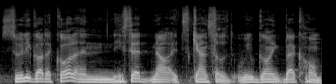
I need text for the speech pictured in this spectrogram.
Suli got a call and he said no it's cancelled. We're going back home.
